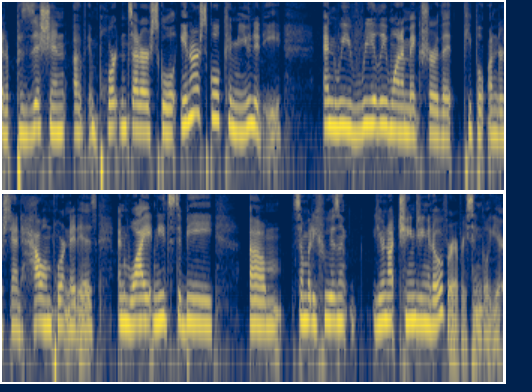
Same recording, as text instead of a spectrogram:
a position of importance at our school in our school community. And we really want to make sure that people understand how important it is and why it needs to be um, somebody who isn't. You're not changing it over every single year.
